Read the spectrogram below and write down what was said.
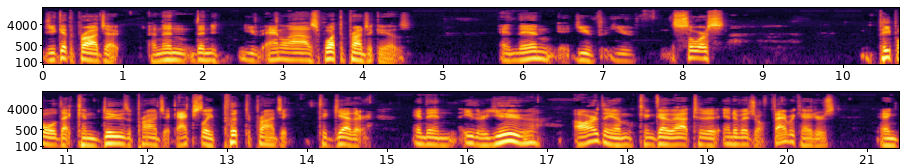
you get the project, and then then you, you analyze what the project is, and then you've you source people that can do the project, actually put the project together, and then either you or them can go out to the individual fabricators and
